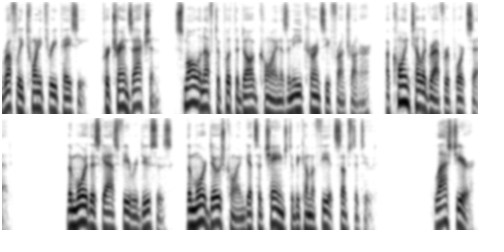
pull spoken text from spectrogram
roughly 23 paise per transaction, small enough to put the Dogecoin as an e-currency frontrunner, a Cointelegraph report said. The more this gas fee reduces, the more Dogecoin gets a change to become a fiat substitute. Last year,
